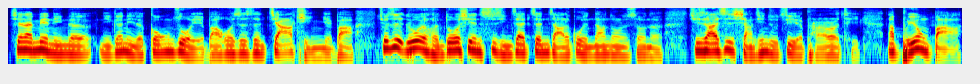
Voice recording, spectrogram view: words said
现在面临的，你跟你的工作也罢，或者是家庭也罢，就是如果有很多件事情在挣扎的过程当中的时候呢，其实还是想清楚自己的 priority，那不用把。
